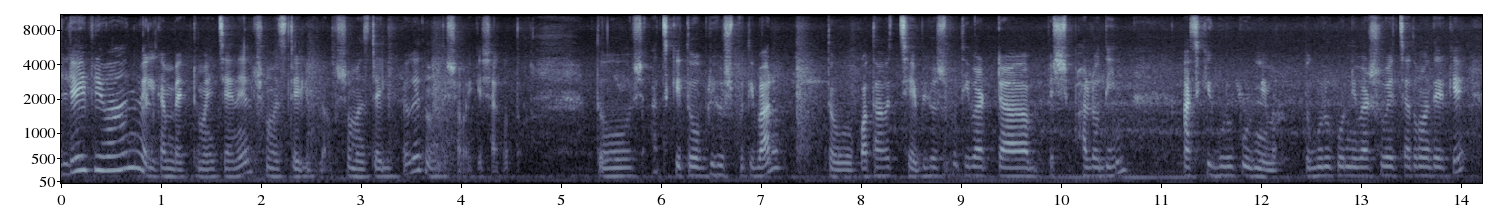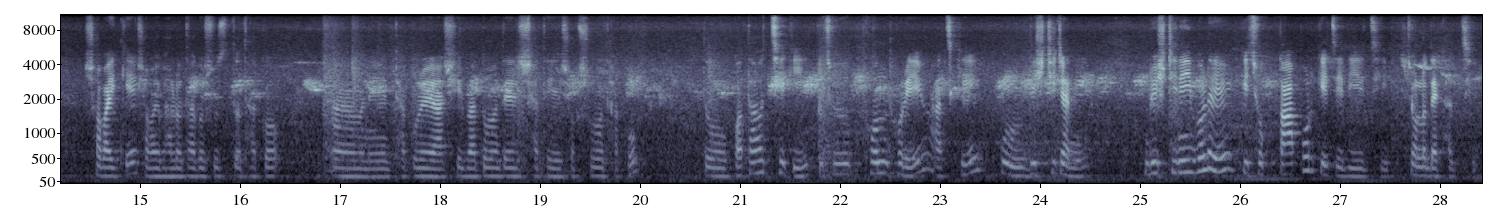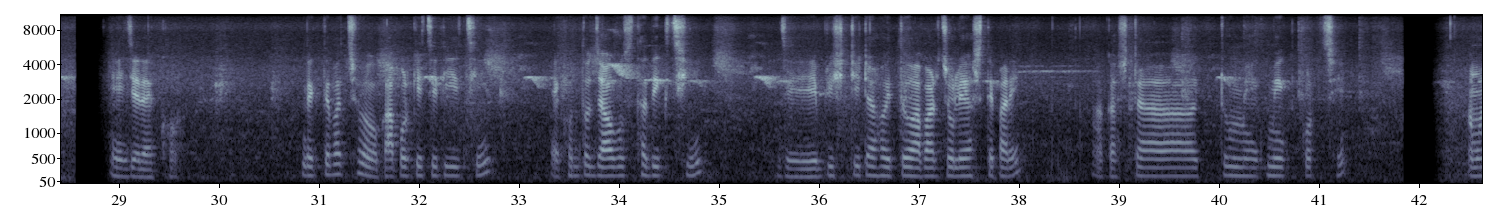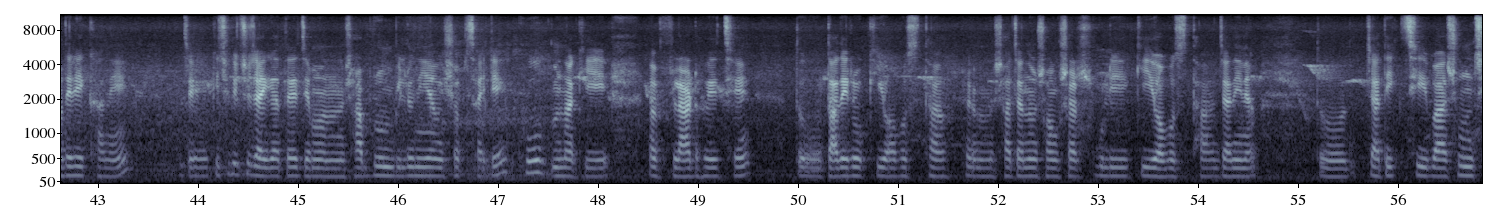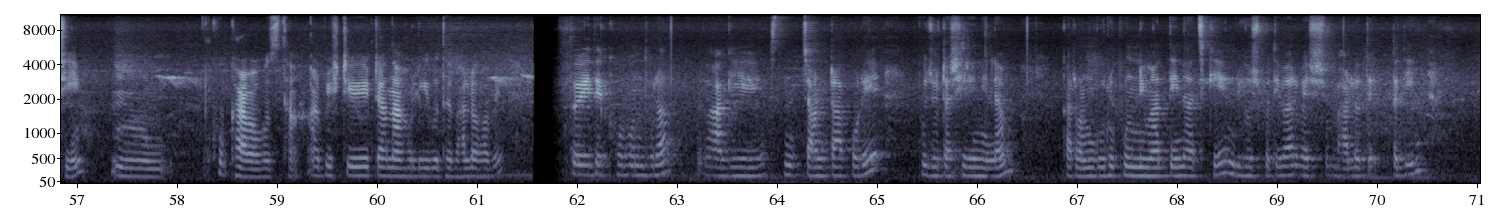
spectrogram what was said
Hello everyone welcome back to my channel Samaj daily blog Samaj daily ব্লগে তোমাদের সবাইকে স্বাগত। তো আজকে তো বৃহস্পতিবার, তো কথা হচ্ছে বৃহস্পতিবারটা বেশ ভালো দিন। আজকে গুরু পূর্ণিমা। তো গুরু পূর্ণিমার শুভেচ্ছা তোমাদেরকে। সবাইকে, সবাই ভালো থাকো, সুস্থ থাকো। মানে ঠাকুরের আশীর্বাদ তোমাদের সাথে সবসময় থাকো। তো কথা হচ্ছে কি, কিছুক্ষণ ধরে আজকে বৃষ্টিটা নেই। বৃষ্টি নেই বলে কিছু কাপড় কেচে দিয়েছি। চলো দেখাচ্ছি। এই যে দেখো। দেখতে পাচ্ছ? কাপড় কেচে দিয়েছি। এখন তো যা অবস্থা দেখছি যে বৃষ্টিটা হয়তো আবার চলে আসতে পারে। আকাশটা একটু মেঘ মেঘ করছে। আমাদের এখানে যে কিছু কিছু জায়গাতে যেমন সাবরুম, বিলোনিয়া ওইসব সাইডে খুব নাকি ফ্লাড হয়েছে। তো তাদেরও কি অবস্থা? সাজানো সংসারগুলি কি অবস্থা? জানি না। তো যা দেখছি বা শুনছি খুব খারাপ অবস্থা। আর বৃষ্টিটা না হলেই বোধহয় ভালো হবে। তো এই দেখো বন্ধুরা, আগে চানটা করে পুজোটা সেরে নিলাম। কারণ গুরু পূর্ণিমার দিন আজকে, বৃহস্পতিবার, বেশ ভালো একটা দিন।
